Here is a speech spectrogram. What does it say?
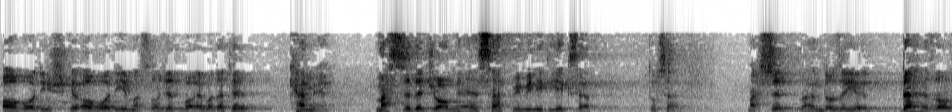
آبادیش که آبادی مساجد با عبادت کمه. مسجد جامع صف می‌بینید یک صف دو صف. مسجد به اندازه ده هزار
